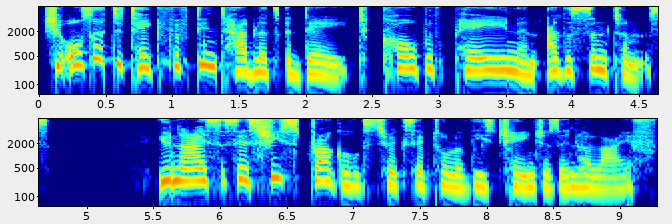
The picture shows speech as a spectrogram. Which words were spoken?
She also had to take 15 tablets a day to cope with pain and other symptoms. Eunice says she struggled to accept all of these changes in her life.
